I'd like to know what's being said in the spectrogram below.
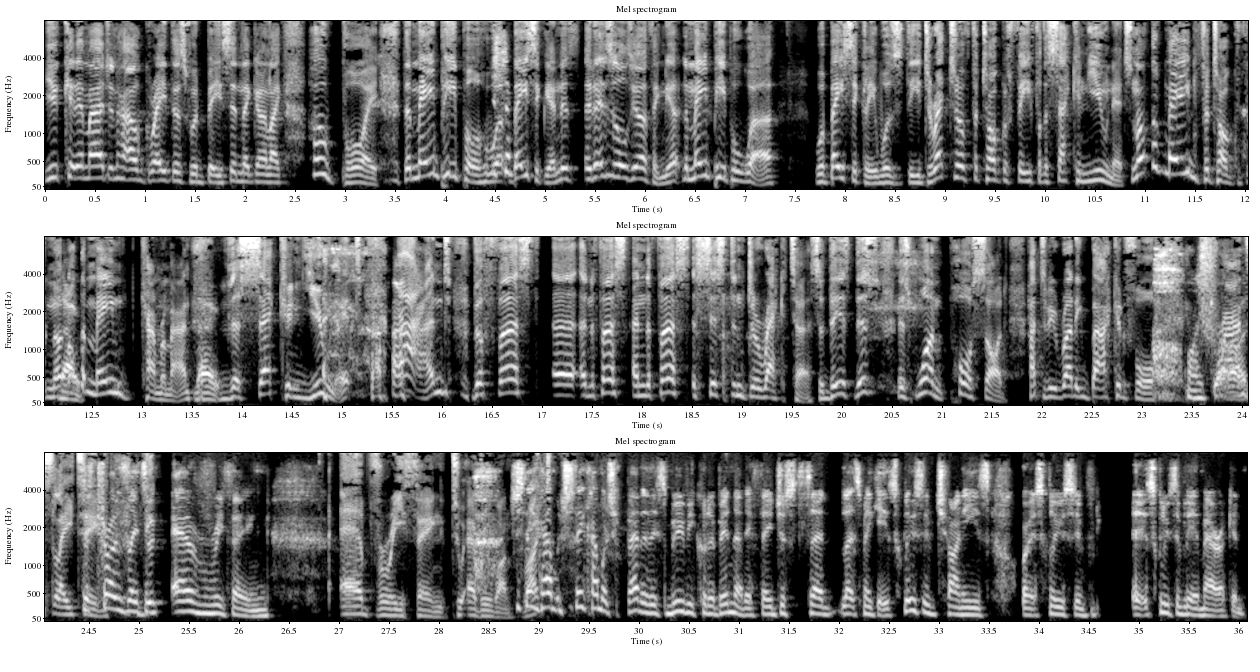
You can imagine how great this would be sitting there going like, oh boy, the main people who were basically, and this, and this is also the other thing, the, the main people were, were basically was the director of photography for the second unit, not the main photographer, not, No. not the main cameraman, No. the second unit, and the first, uh, and the first, and the first assistant director. So this, this, this one poor sod had to be running back and forth, Oh translating, translating everything. everything to everyone, Just right? think how much think how much better this movie could have been then if they just said, let's make it exclusive Chinese or exclusive exclusively American.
